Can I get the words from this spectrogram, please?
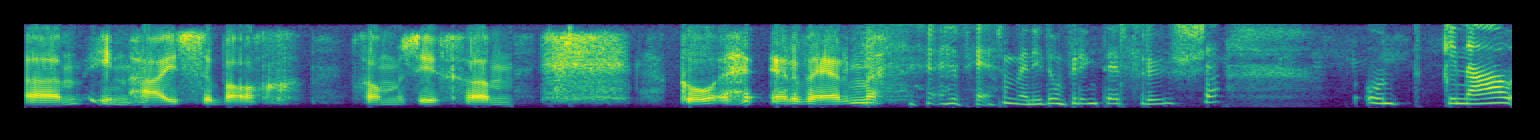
ähm, im heißen Bach kann man sich erwärmen. erwärmen, nicht unbedingt erfrischen. Und genau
